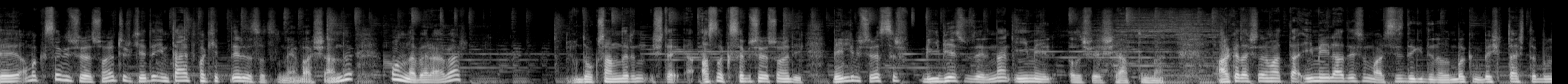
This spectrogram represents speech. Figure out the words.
Ee, ama kısa bir süre sonra Türkiye'de internet paketleri de satılmaya başlandı. Onunla beraber 90'ların işte aslında kısa bir süre sonra değil. Belli bir süre sırf BBS üzerinden e-mail alışverişi yaptım ben. Arkadaşlarım hatta e-mail adresim var. Siz de gidin alın. Bakın Beşiktaş'ta bu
